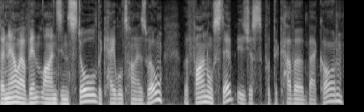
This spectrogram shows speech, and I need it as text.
So now our vent line's installed, the cable tie as well. The final step is just to put the cover back on.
